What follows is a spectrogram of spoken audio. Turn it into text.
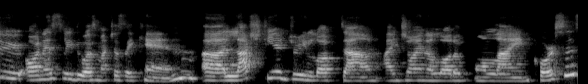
to honestly do as much as I can. Uh, last year during lockdown, I joined a lot of online courses.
